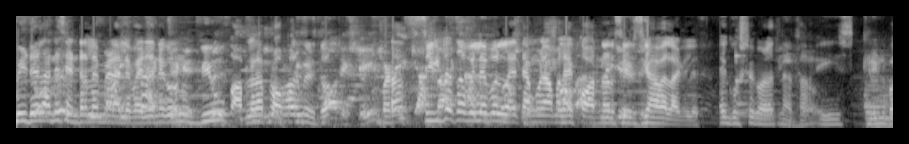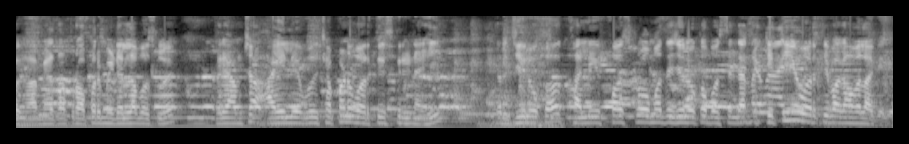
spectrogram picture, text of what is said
मिडल आणि सेंटरला मिळाले पाहिजे जेणेकरून व्ह्यू आपल्याला प्रॉपर मिळतो. पण सीटच अवेलेबल नाही त्यामुळे आम्हाला हे कॉर्नर सीट्स घ्याव्या लागलेत. एक गोष्ट कळत नाही आता. ही स्क्रीन बघा आम्ही आता प्रॉपर मिडलला बसलोय. तरी आमच्या आय लेवलच्या पण वरती स्क्रीन आहे ही. तर जी लोक खाली फर्स्ट रो मध्ये जे लोक बसतील त्यांना कितीही वरती बघावं लागेल.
